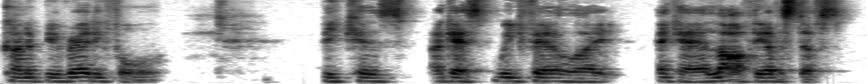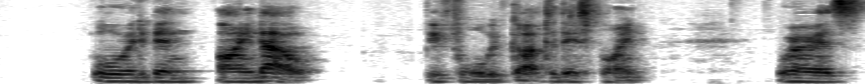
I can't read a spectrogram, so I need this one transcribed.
kind of be ready for. Because I guess we feel like, okay, a lot of the other stuff's already been ironed out before we've got to this point. Whereas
